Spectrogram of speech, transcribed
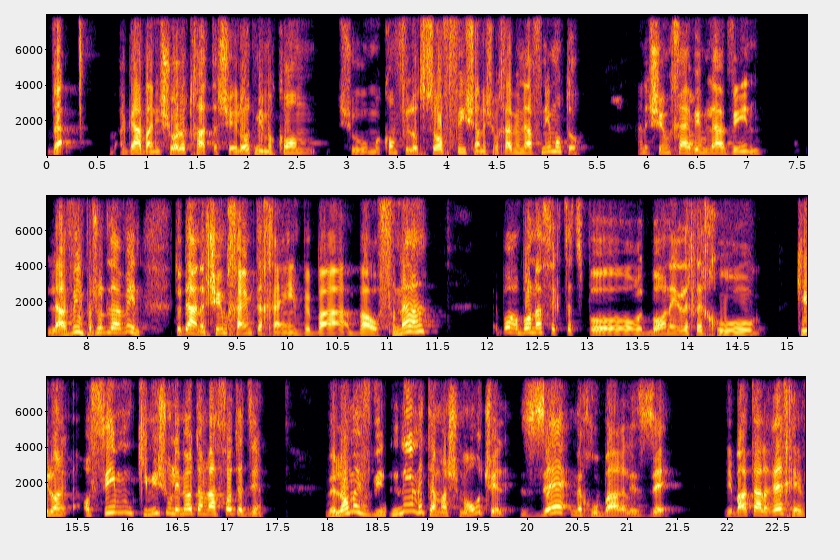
ואגב, אני שואל אותך את השאלות ממקום שהוא מקום פילוסופי שאנשים חייבים להפנים אותו. אנשים חייבים להבין, להבין, פשוט להבין. אתה יודע, אנשים חיים את החיים, ובאופנה, בואו בוא נעשה קצת ספורט, בואו נלך לחוג, כאילו עושים כי מישהו לימד אותם לעשות את זה, ולא מבינים את המשמעות של זה מחובר לזה. דיברת על רכב,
